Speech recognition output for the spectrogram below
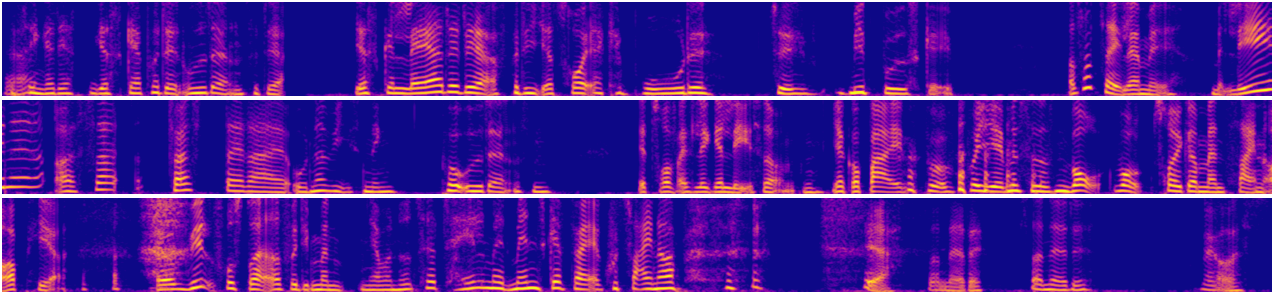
Ja. Jeg tænker, at jeg, jeg skal på den uddannelse der. Jeg skal lære det der, fordi jeg tror, jeg kan bruge det til mit budskab. Og så taler jeg med, med Lene, og så først, da der er undervisning på uddannelsen, jeg tror faktisk ikke, jeg læser om den. Jeg går bare ind på, på hjemmesiden, sådan, hvor, hvor trykker man sign up her. Jeg var vildt frustreret, fordi man, jeg var nødt til at tale med et menneske, før jeg kunne sign up. ja, sådan er det. Sådan er det. Med os.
